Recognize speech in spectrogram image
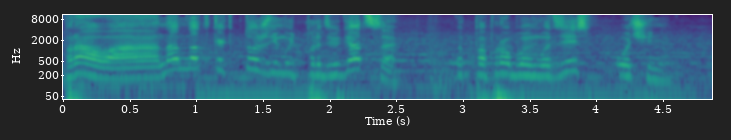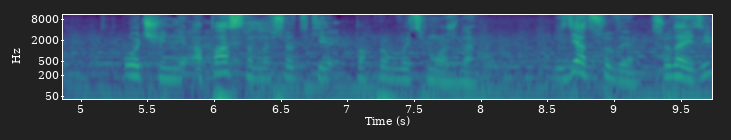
Браво. А нам надо как-то тоже-нибудь продвигаться. Вот попробуем вот здесь. Очень, очень опасно, но все-таки попробовать можно. Иди отсюда. Сюда иди.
